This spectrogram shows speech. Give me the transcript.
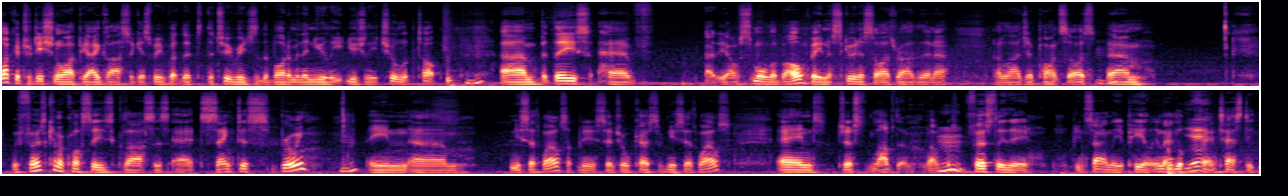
like a traditional IPA glass. I guess we've got the, the two ridges at the bottom and then usually usually a tulip top. Um, but these have uh, you know a smaller bowl, being a schooner size rather than a, a larger pint size. Um, we first came across these glasses at Sanctus Brewing in um, New South Wales, up near the central coast of New South Wales, and just loved them. Well, Firstly, they're insanely appealing. They look Yeah. fantastic,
